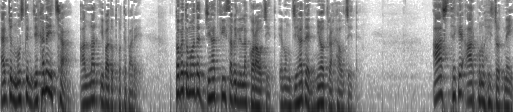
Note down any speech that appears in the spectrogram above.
একজন মুসলিম যেখানে ইচ্ছা আল্লাহর ইবাদত করতে পারে। তবে তোমাদের জিহাদ ফি সাবিল্লাহ করা উচিত এবং জিহাদের নিয়ত রাখা উচিত। আজ থেকে আর কোনো হিজরত নেই।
